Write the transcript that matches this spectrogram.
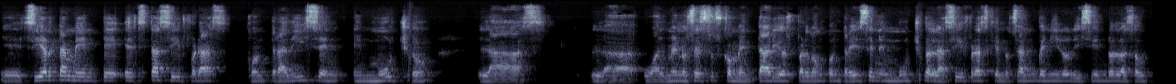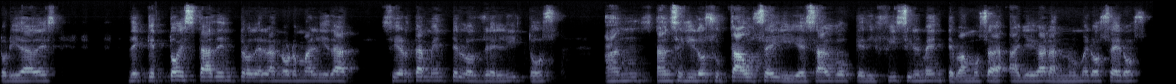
Eh, ciertamente estas cifras contradicen en mucho las o al menos esos comentarios, perdón, contradicen en mucho las cifras que nos han venido diciendo las autoridades de que todo está dentro de la normalidad. Ciertamente los delitos han, han seguido su cauce y es algo que difícilmente vamos a, a llegar a números ceros,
